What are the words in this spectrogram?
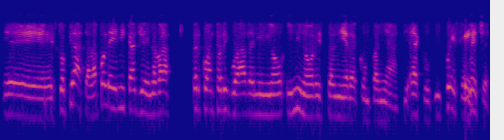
eh, scoppiata la polemica a Genova per quanto riguarda i, minori, i minori stranieri accompagnati. Ecco, questo sì. invece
